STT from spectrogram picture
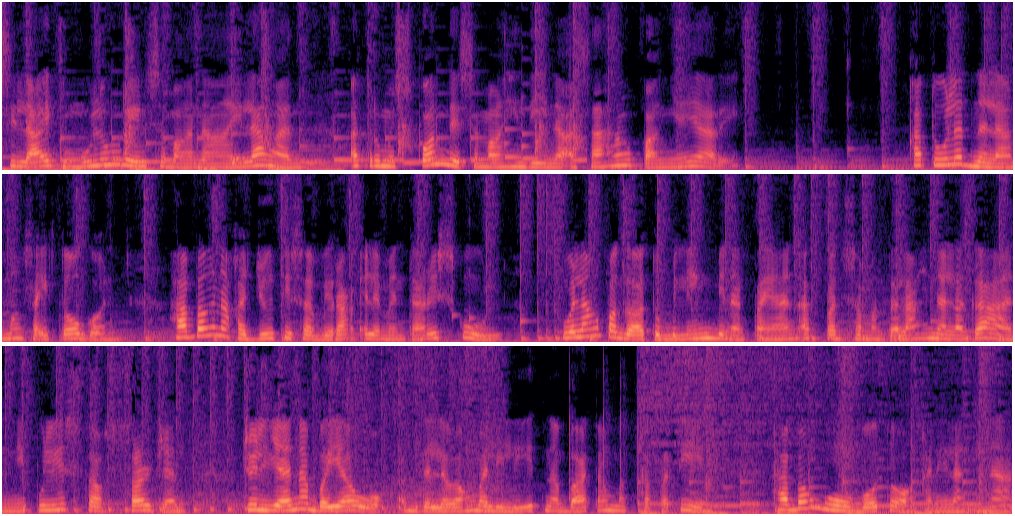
Sila ay tumulong rin sa mga nangailangan at rumisponde sa mga hindi inaasahang pangyayari. Katulad na lamang sa Itogon, habang naka-duty sa Virac Elementary School, walang pag-aatubiling binantayan at pansamantalang inalagaan ni Police Staff Sergeant Juliana Bayawok ang dalawang maliliit na batang magkapatid habang bumuboto ang kanilang ina.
